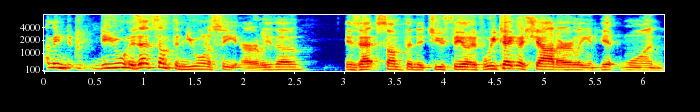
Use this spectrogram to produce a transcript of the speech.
I mean, do you is that something you want to see early though? Is that something that you feel if we take a shot early and hit one,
